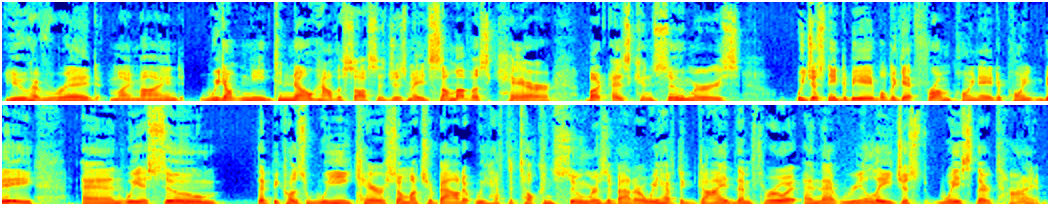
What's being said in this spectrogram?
You have read my mind. We don't need to know how the sausage is made. Some of us care, but as consumers, we just need to be able to get from point A to point B. And we assume that because we care so much about it, we have to tell consumers about it or we have to guide them through it. And that really just wastes their time.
